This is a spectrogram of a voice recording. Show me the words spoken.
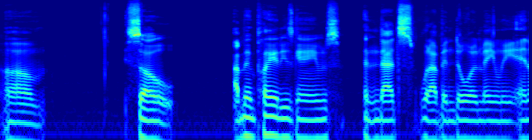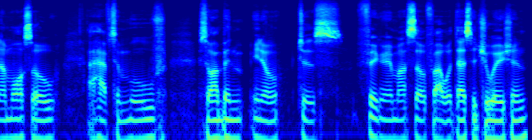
Um, so I've been playing these games, and that's what I've been doing mainly. And I'm also I have to move, so I've been you know just figuring myself out with that situation.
